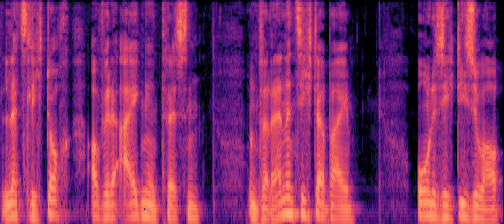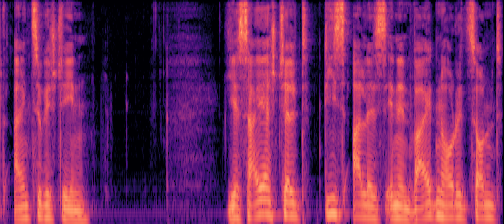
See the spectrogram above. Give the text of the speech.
letztlich doch auf ihre eigenen Interessen und verrennen sich dabei, ohne sich dies überhaupt einzugestehen. Jesaja stellt dies alles in den weiten Horizont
